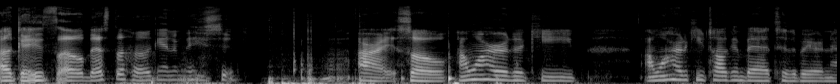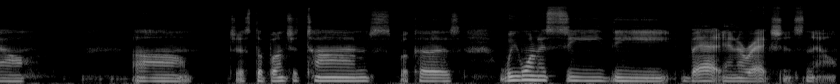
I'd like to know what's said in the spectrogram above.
Okay, so that's the hug animation. Alright, so I want her to keep, I want her to keep talking bad to the bear now. Um, just a bunch of times because we want to see the bad interactions now.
